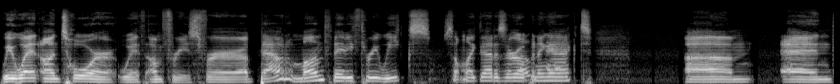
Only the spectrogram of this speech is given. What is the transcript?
we went on tour with Umphrey's for about a month, maybe three weeks, something like that, as their opening okay. act. Um, and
